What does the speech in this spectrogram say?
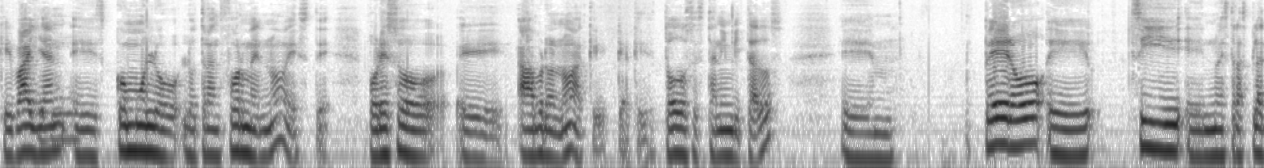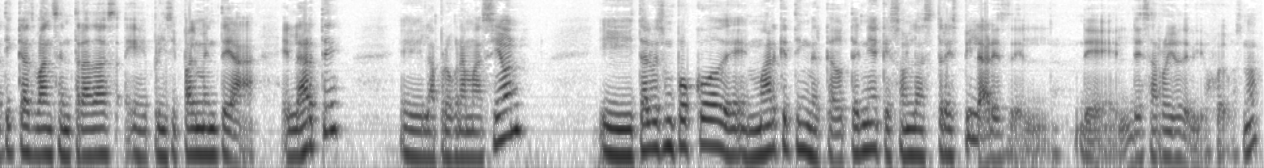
que vayan, es cómo lo, lo, transformen, ¿no? Este, por eso eh, abro, ¿no? A que, a que todos están invitados. Em, pero eh, sí eh, nuestras pláticas van centradas eh, principalmente a el arte, eh, la programación y tal vez un poco de marketing, mercadotecnia, que son las tres pilares del, desarrollo de videojuegos, ¿no?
